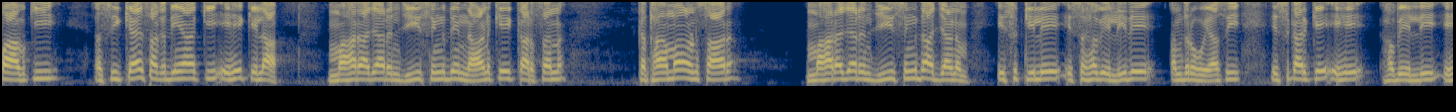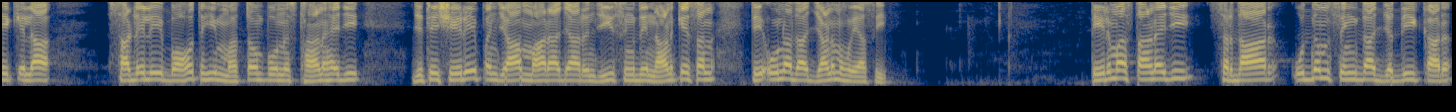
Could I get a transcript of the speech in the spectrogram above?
ਭਾਵ ਕਿ ਅਸੀਂ ਕਹਿ ਸਕਦੇ ਹਾਂ ਕਿ ਇਹ ਕਿਲਾ ਮਹਾਰਾਜਾ ਰਣਜੀਤ ਸਿੰਘ ਦੇ ਨਾਨਕੇ ਘਰ ਸਨ। ਕਥਾਵਾਂ ਅਨੁਸਾਰ ਮਹਾਰਾਜਾ ਰਣਜੀਤ ਸਿੰਘ ਦਾ ਜਨਮ ਇਸ ਕਿਲੇ ਇਸ ਹਵੇਲੀ ਦੇ ਅੰਦਰ ਹੋਇਆ ਸੀ। ਇਸ ਕਰਕੇ ਇਹ ਹਵੇਲੀ, ਇਹ ਕਿਲਾ ਸਾਡੇ ਲਈ ਬਹੁਤ ਹੀ ਮਹੱਤਵਪੂਰਨ ਸਥਾਨ ਹੈ ਜੀ, ਜਿੱਥੇ ਸ਼ੇਰੇ ਪੰਜਾਬ ਮਹਾਰਾਜਾ ਰਣਜੀਤ ਸਿੰਘ ਦੇ ਨਾਨਕੇ ਸਨ ਤੇ ਉਹਨਾਂ ਦਾ ਜਨਮ ਹੋਇਆ ਸੀ। 13ਵਾਂ ਸਥਾਨ ਹੈ ਜੀ ਸਰਦਾਰ ਉਦਮ ਸਿੰਘ ਦਾ ਜੱਦੀ ਘਰ,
